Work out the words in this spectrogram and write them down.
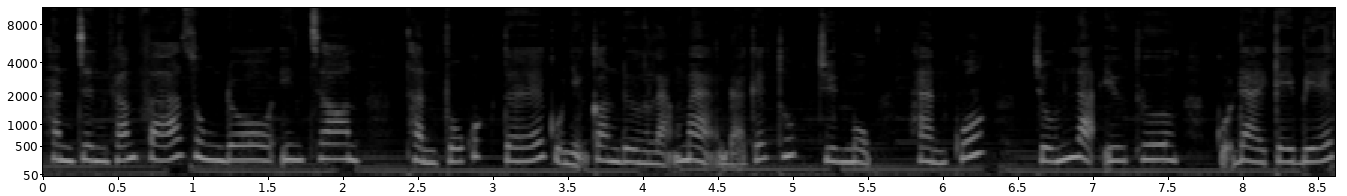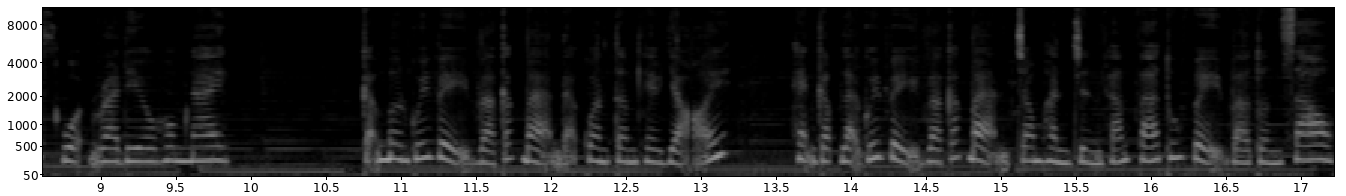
Hành trình khám phá Sungdo, Incheon, thành phố quốc tế của những con đường lãng mạn đã kết thúc chuyên mục Hàn Quốc chốn là yêu thương của đài KBS World Radio hôm nay. Cảm ơn quý vị và các bạn đã quan tâm theo dõi. Hẹn gặp lại quý vị và các bạn trong hành trình khám phá thú vị vào tuần sau.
